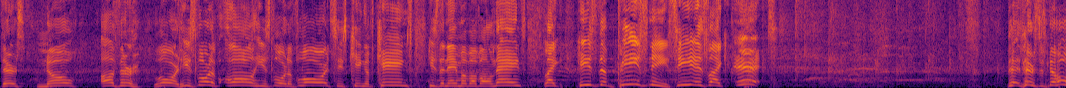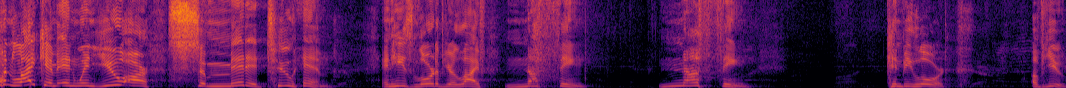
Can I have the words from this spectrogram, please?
there's no other Lord. He's Lord of all. He's Lord of lords. He's King of kings. He's the name above all names. Like, he's the bee's knees. He is like it. There's no one like him. And when you are submitted to him and he's Lord of your life, nothing, nothing can be Lord of you.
